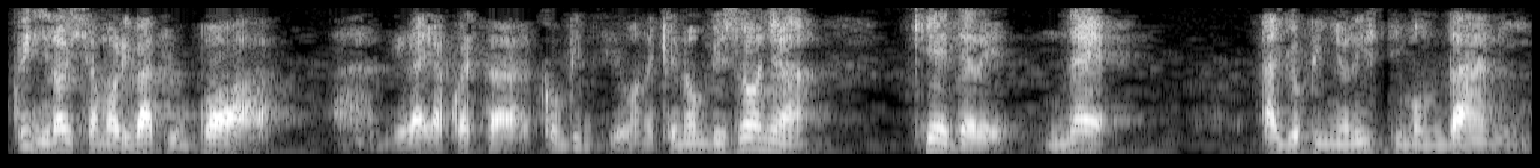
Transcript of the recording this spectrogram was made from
Quindi noi siamo arrivati un po' a, a, direi a questa convinzione che non bisogna chiedere né agli opinionisti mondani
